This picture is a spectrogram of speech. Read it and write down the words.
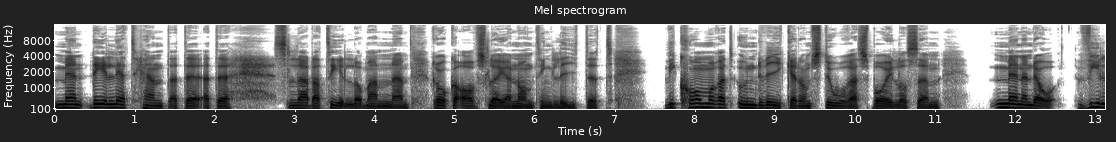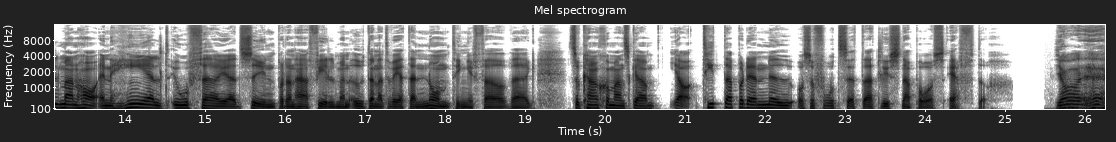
Men det är lätt hänt att det, att det sladdar till om man eh, råkar avslöja någonting litet. Vi kommer att undvika de stora spoilersen men ändå, vill man ha en helt ofärgad syn på den här filmen utan att veta någonting i förväg så kanske man ska ja, titta på den nu och så fortsätta att lyssna på oss efter. Ja, eh,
